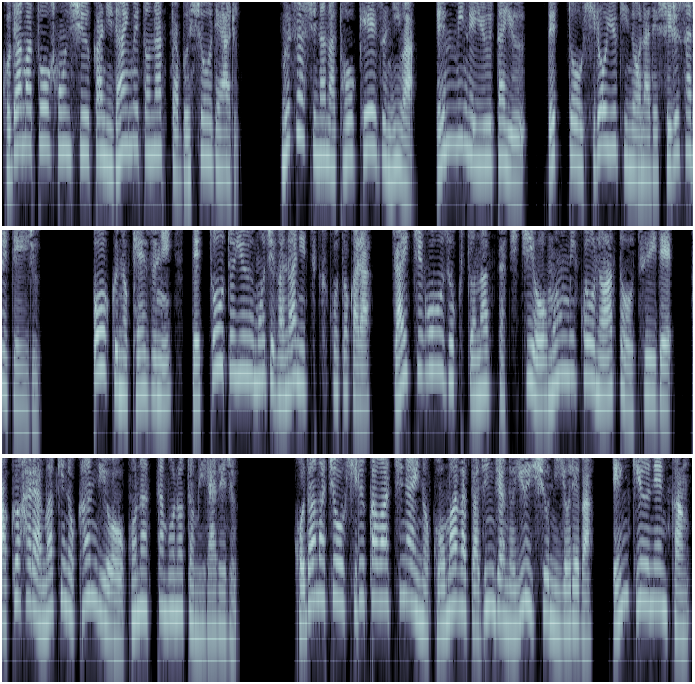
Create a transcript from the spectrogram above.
小玉党本州家二代目となった武将である。武蔵七党系図には、縁峰雄太夫、別当博之の名で記されている。多くの系図に別当という文字が名につくことから、在地豪族となった父を門美公の後を継いで、悪原牧の管理を行ったものとみられる。小玉町昼川地内の駒形神社の由緒によれば、延久年間、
